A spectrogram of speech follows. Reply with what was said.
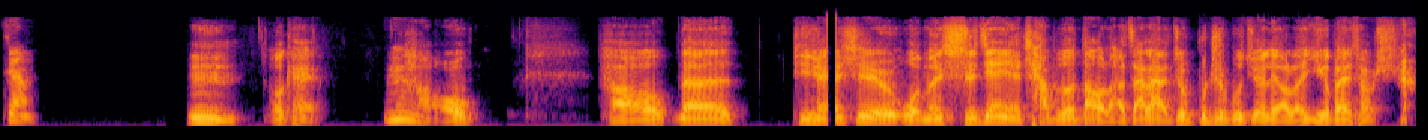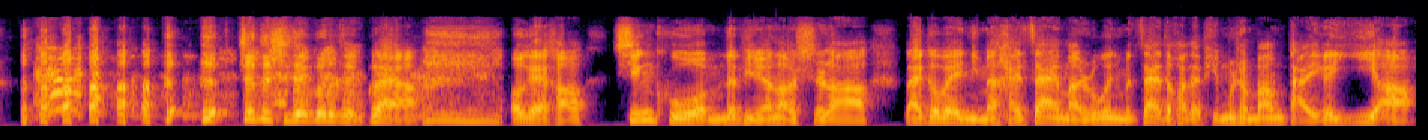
这样，嗯，OK，嗯，好。好，那品璇是我们时间也差不多到了，咱俩就不知不觉聊了一个半小时，真的时间过得很快啊。OK，好，辛苦我们的品璇老师了啊。来，各位你们还在吗？如果你们在的话，在屏幕上帮我们打一个一啊。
